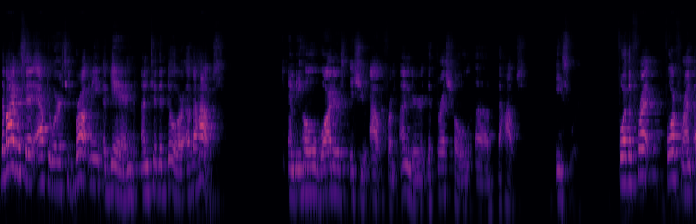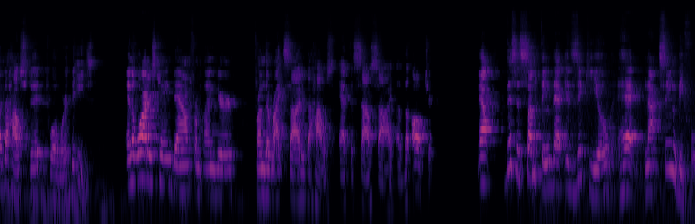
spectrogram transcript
The Bible said afterwards, He brought me again unto the door of the house. And behold, waters issue out from under the threshold of the house, eastward. For the front, forefront of the house stood toward the east and the waters came down from under, from the right side of the house at the south side of the altar. Now, this is something that Ezekiel had not seen before.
